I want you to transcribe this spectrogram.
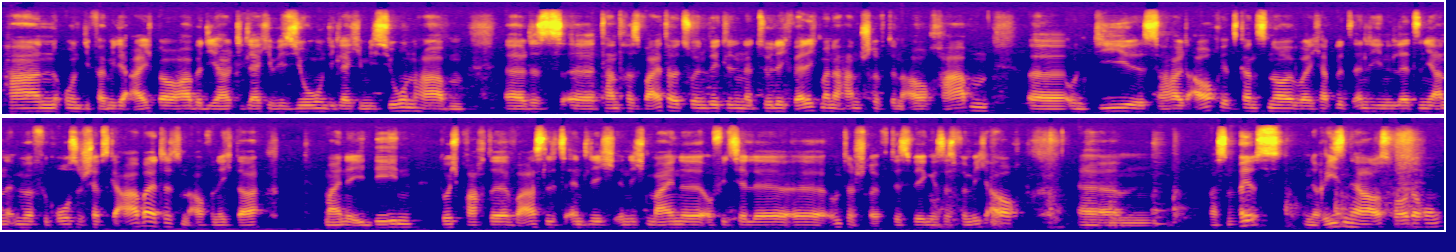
Hahn und die Familie Eichbauer habe, die halt die gleiche Vision, die gleiche Mission haben, äh, das äh, Tantras weiterzuentwickeln. Natürlich werde ich meine Handschrift dann auch haben äh, und die ist halt auch jetzt ganz neu, weil ich habe letztendlich in den letzten Jahren immer für große Chefs gearbeitet und auch wenn ich da meine Ideen durchbrachte, war es letztendlich nicht meine offizielle äh, Unterschrift. Deswegen ist es für mich auch ähm, was Neues, eine Riesenherausforderung.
